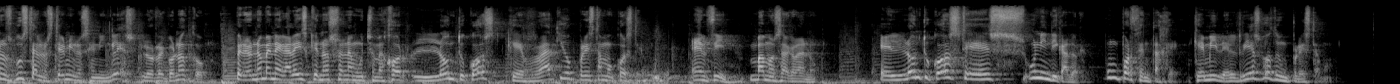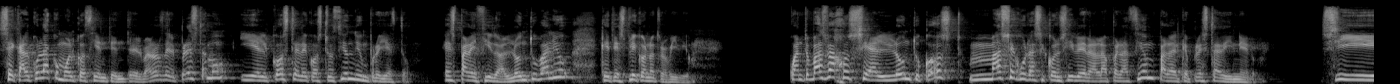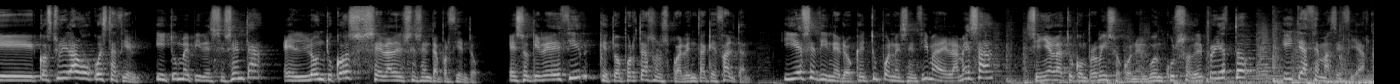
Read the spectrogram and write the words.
Nos gustan los términos en inglés? Lo reconozco. Pero no me negaréis que no suena mucho mejor loan to cost que ratio préstamo coste. En fin, vamos al grano. El loan to cost es un indicador, un porcentaje, que mide el riesgo de un préstamo. Se calcula como el cociente entre el valor del préstamo y el coste de construcción de un proyecto. Es parecido al loan to value que te explico en otro vídeo. Cuanto más bajo sea el loan to cost, más segura se considera la operación para el que presta dinero. Si construir algo cuesta 100 y tú me pides 60, el loan to cost será del 60%. Eso quiere decir que tú aportas los 40 que faltan. Y ese dinero que tú pones encima de la mesa señala tu compromiso con el buen curso del proyecto y te hace más de fiar.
